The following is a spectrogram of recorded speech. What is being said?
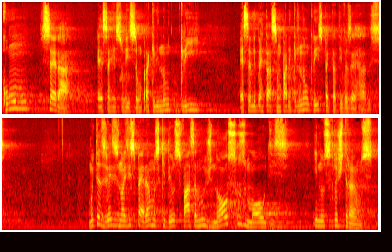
como será essa ressurreição para que ele não crie essa libertação, para que ele não crie expectativas erradas. Muitas vezes nós esperamos que Deus faça nos nossos moldes e nos frustramos.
